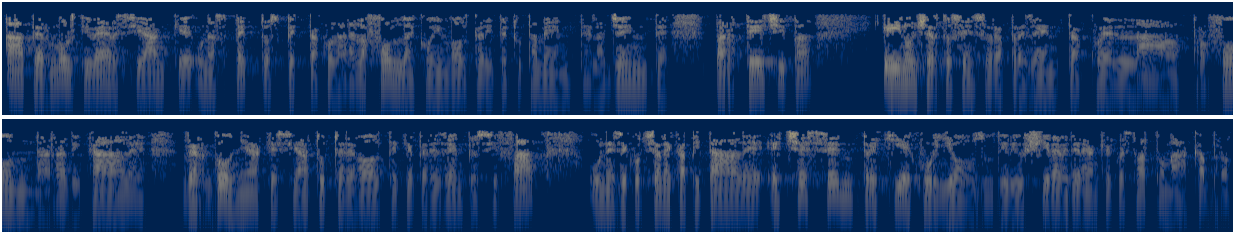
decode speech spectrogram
ha per molti versi anche un aspetto spettacolare, la folla è coinvolta ripetutamente, la gente partecipa e in un certo senso rappresenta quella profonda, radicale vergogna che si ha tutte le volte che per esempio si fa un'esecuzione capitale e c'è sempre chi è curioso di riuscire a vedere anche questo atto macabro.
